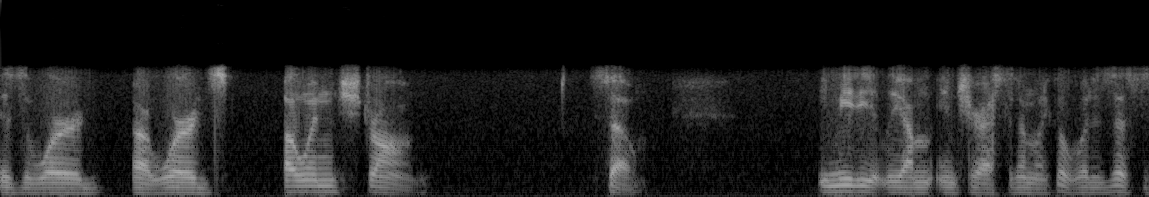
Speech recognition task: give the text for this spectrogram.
is the word or words Owen Strong. So immediately I'm interested. I'm like, oh, what is this? A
